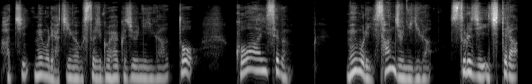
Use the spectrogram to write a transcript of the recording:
8メモリ 8GB ストレージ 512GB と Core i7 メモリ 32GB ストレージ 1TB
